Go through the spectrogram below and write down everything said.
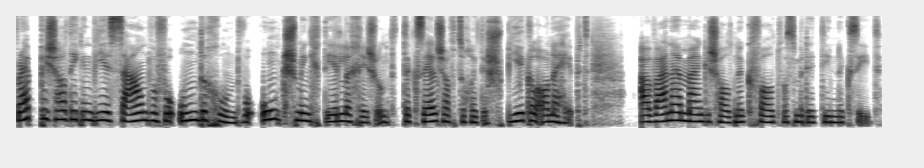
Rap ist halt irgendwie ein Sound, der von unten kommt, der ungeschminkt ehrlich ist und der Gesellschaft so ein bisschen den Spiegel anhebt. Auch wenn einem manchmal halt nicht gefällt, was man dort drinnen sieht.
